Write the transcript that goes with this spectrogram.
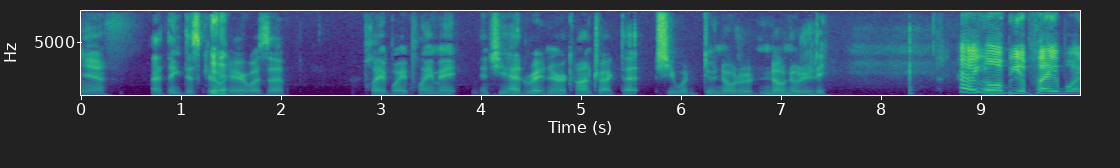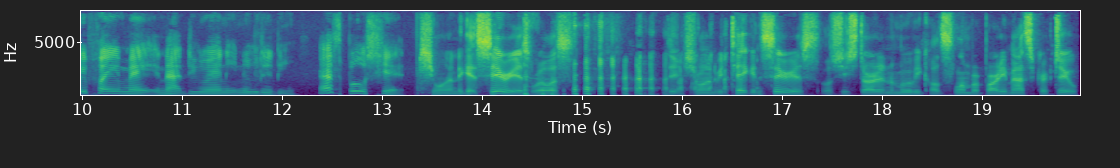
Yeah, I think this girl Yeah. here was a Playboy playmate, and she had written in her contract that she would do no no nudity. How you Oh. gonna be a Playboy playmate and not do any nudity? That's bullshit. She wanted to get serious, Willis. Dude, she wanted to be taken serious. Well, she starred in a movie called Slumber Party Massacre 2,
